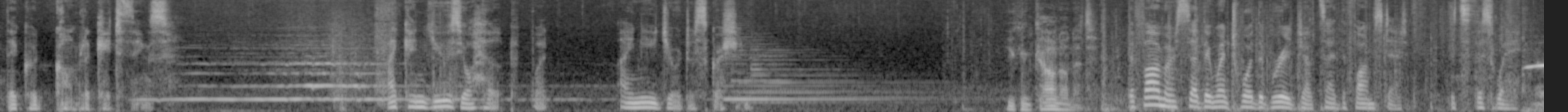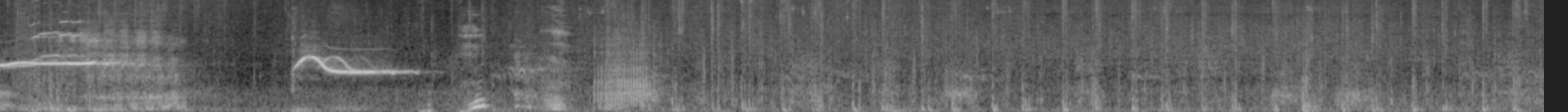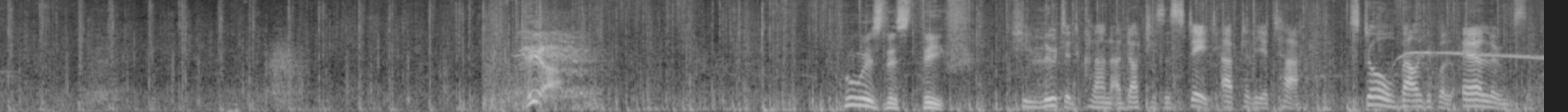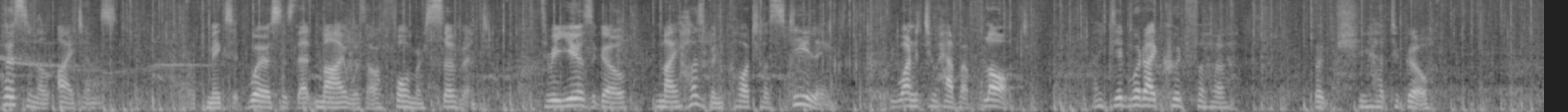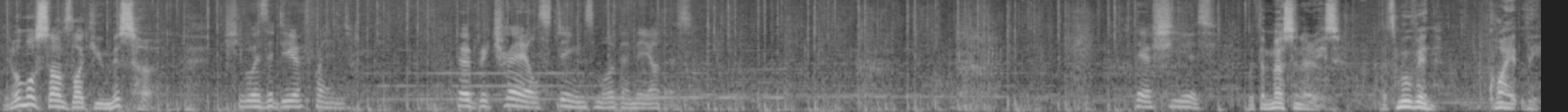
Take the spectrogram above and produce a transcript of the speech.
They could complicate things. I can use your help, but I need your discretion. You can count on it. The farmer said they went toward the bridge outside the farmstead. It's this way. Who is this thief? She looted Clan Adachi's estate after the attack. Stole valuable heirlooms, personal items. What makes it worse is that Mai was our former servant. Three years ago, my husband caught her stealing. He wanted to have her flogged. I did what I could for her, but she had to go. It almost sounds like you miss her. She was a dear friend. Her betrayal stings more than the others. There she is. With the mercenaries. Let's move in. Quietly.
